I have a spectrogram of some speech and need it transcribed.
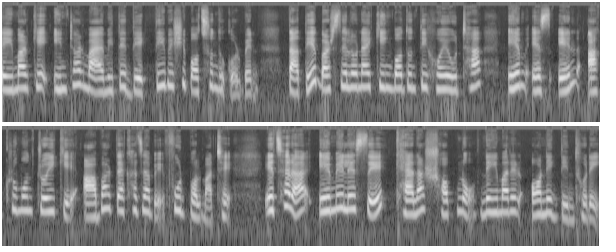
নেইমারকে ইন্টার মায়ামিতে দেখতেই বেশি পছন্দ করবেন। তাতে বার্সেলোনায় কিংবদন্তি হয়ে ওঠা এম এস এমএসএন আক্রমণত্রয়ীকে আবার দেখা যাবে ফুটবল মাঠে। এছাড়া এমএলএসে খেলার স্বপ্ন নেইমারের অনেক দিন ধরেই।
